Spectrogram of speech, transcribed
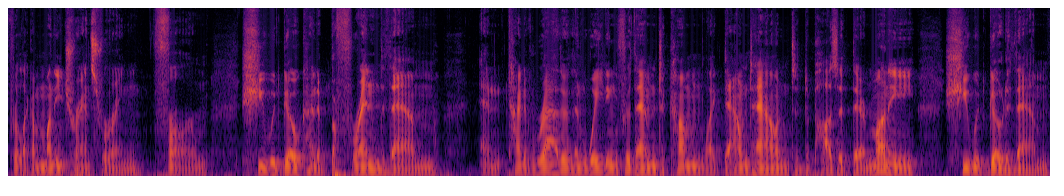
for like a money transferring firm. She would go kind of befriend them and kind of rather than waiting for them to come like downtown to deposit their money, she would go to them.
